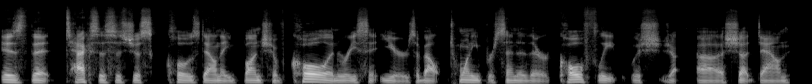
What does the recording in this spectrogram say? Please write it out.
is that Texas has just closed down a bunch of coal in recent years. About 20% of their coal fleet was sh- uh, shut down.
